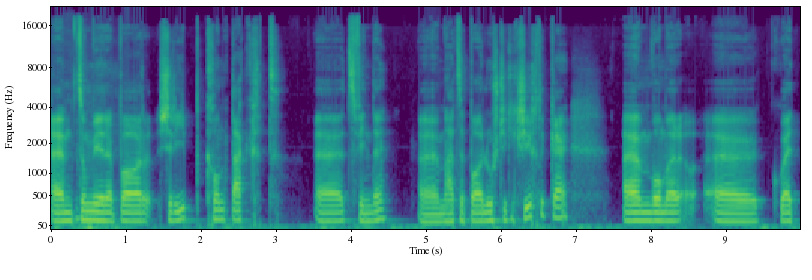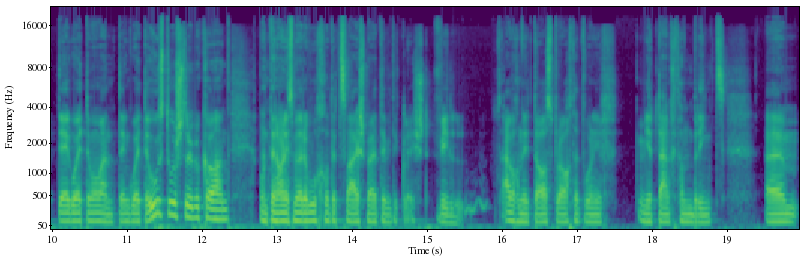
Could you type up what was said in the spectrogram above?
ähm, um mir ein paar Schreibkontakte äh, zu finden. Ähm, hat es ein paar lustige Geschichten gegeben, ähm, wo wir äh, gut, den guten Moment, einen guten Austausch darüber hatten. Und dann habe ich es mir eine Woche oder zwei später wieder gelöscht, weil es einfach nicht das gebracht hat, was ich mir gedacht habe, bringt es. Ähm,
